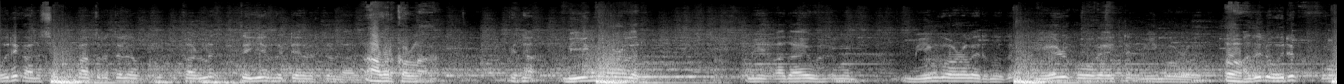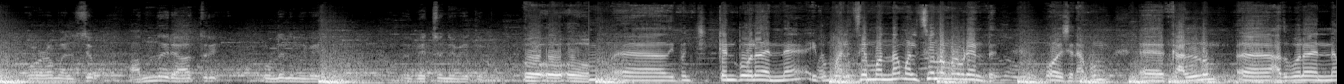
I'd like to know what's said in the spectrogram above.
ഒരു കലശപാത്രത്തിലെ കള്ള് തെയ്യം കിട്ടിയവർക്കുണ്ടാവും അവർക്കുള്ള. പിന്നെ മീൻകോഴ വരും. മീ അതായത് മീൻകോഴ വരുന്നത് ഏഴ് കോവയായിട്ട് മീൻകോഴ വരും. അതിൽ ഒരു കോഴ മത്സ്യം അന്ന് രാത്രി ഉള്ളിൽ നിവേദ്യം വെച്ച് ഓ ഓ ഓ. ഇപ്പം ചിക്കൻ പോലെ തന്നെ ഇപ്പം മത്സ്യം വന്ന മത്സ്യം നമ്മളിവിടെ ഉണ്ട്. ശരി അപ്പം കള്ളും അതുപോലെ തന്നെ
